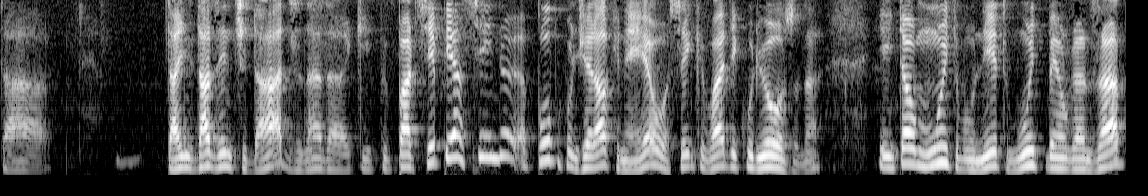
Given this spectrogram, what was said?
da das entidades né, da, que participam e assim, né, público em geral, que nem eu, assim, que vai de curioso. Né? Então, muito bonito, muito bem organizado.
